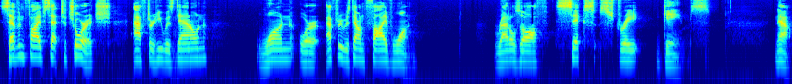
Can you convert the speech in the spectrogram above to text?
7 5 set to Coric after he was down 1 or after he was down 5 1 rattles off six straight games. Now,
